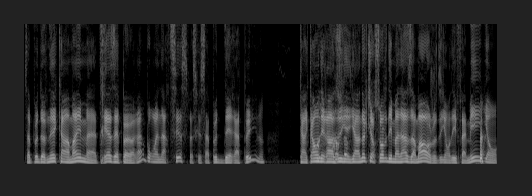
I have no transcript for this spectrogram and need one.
ça peut devenir quand même euh, très épeurant pour un artiste parce que ça peut déraper. Quand, quand on est rendu, il y en a qui reçoivent des menaces de mort. Je veux dire, ils ont des familles, ils ont.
